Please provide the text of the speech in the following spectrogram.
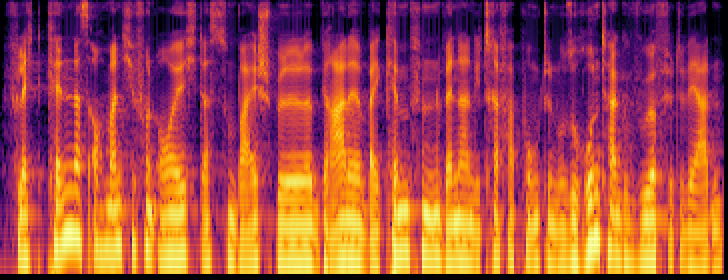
Vielleicht kennen das auch manche von euch, dass zum Beispiel gerade bei Kämpfen, wenn dann die Trefferpunkte nur so runtergewürfelt werden,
